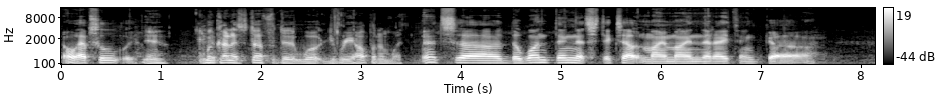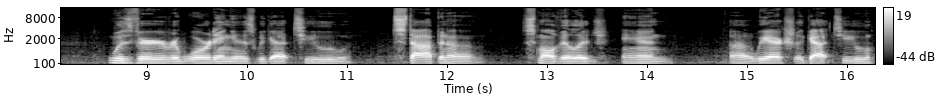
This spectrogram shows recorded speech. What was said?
Oh, absolutely. Yeah. What kind of stuff did what were you helping them with? That's uh, the one thing that sticks out in my mind that I think uh, was very rewarding is we got to stop in a small village and uh, we actually got to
